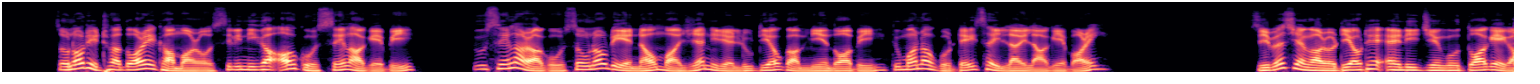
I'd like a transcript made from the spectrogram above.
။စုံနောက်တွေထွက်သွားတဲ့အခါမှာတော့စီလီနီကအောက်ကိုဆင်းလာခဲ့ပြီးသူဆင်းလာတာကိုစုံနောက်တွေရဲ့နောက်မှာရက်နေတဲ့လူတစ်ယောက်ကမြင်သွားပြီးသူမနောက်ကိုတိတ်ဆိတ်လိုက်လာခဲ့ပါတယ်။စီဘက်ချန်ကတော့တယောက်တည်းအန်ဒီဂျင်ကိုသွားခဲ့က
